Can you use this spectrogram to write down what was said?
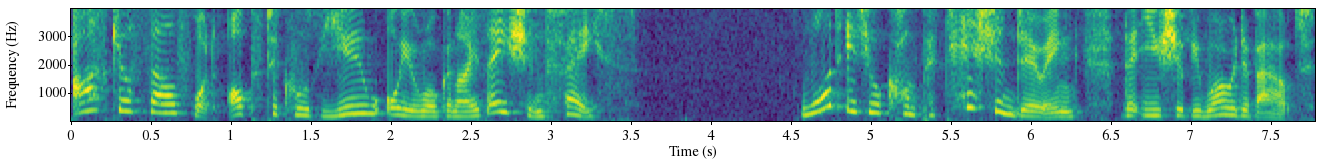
Ask yourself what obstacles you or your organisation face. What is your competition doing that you should be worried about?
